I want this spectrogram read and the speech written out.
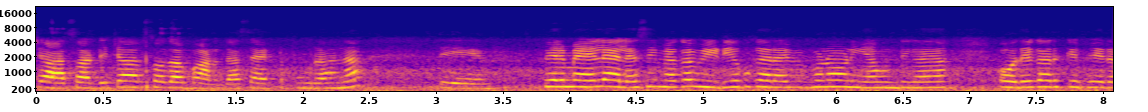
4 450 ਦਾ ਬਣਦਾ ਸੈੱਟ ਪੂਰਾ, ਹਨਾ? ਤੇ ਫਿਰ ਮੈਂ ਇਹ ਲੈ ਲਿਆ ਸੀ, ਮੈਂ ਕਿਹਾ ਵੀਡੀਓ ਵਗੈਰਾ ਵੀ ਬਣਾਉਣੀਆਂ ਹੁੰਦੀਆਂ ਆ। ਉਹਦੇ ਕਰਕੇ ਫਿਰ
